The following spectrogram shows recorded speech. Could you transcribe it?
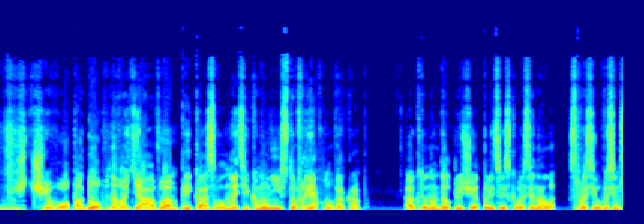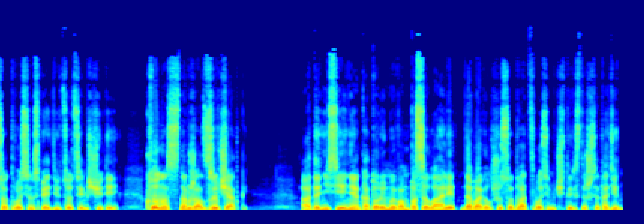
«Ничего подобного! Я вам приказывал найти коммунистов!» — рявкнул Веркрамп. «А кто нам дал ключи от полицейского арсенала?» — спросил 885-974. «Кто нас снабжал взрывчаткой?» «А донесение, которое мы вам посылали?» — добавил 628-461.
